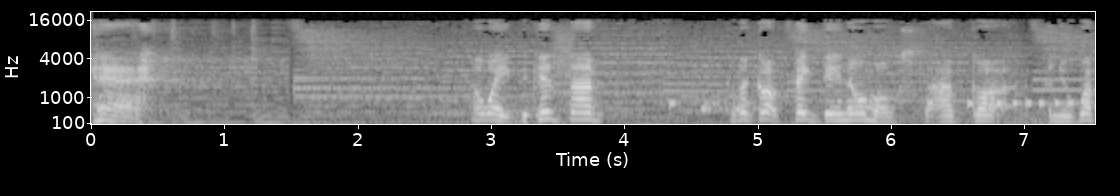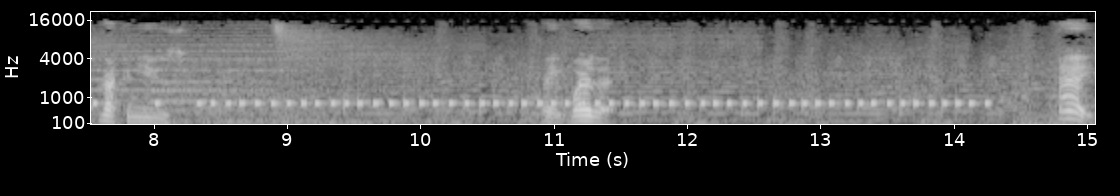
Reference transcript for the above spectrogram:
Yeah. oh wait, because I've because I got fake Dein Nomos, I've got a new weapon I can use. Wait, where is it? Hey!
